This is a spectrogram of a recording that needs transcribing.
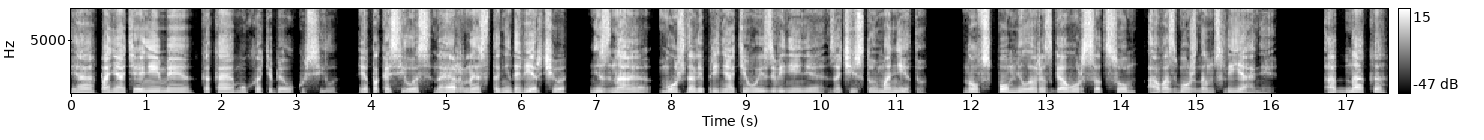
Я понятия не имею, какая муха тебя укусила. Я покосилась на Эрнеста недоверчиво, не зная, можно ли принять его извинения за чистую монету, но вспомнила разговор с отцом о возможном слиянии. Однако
